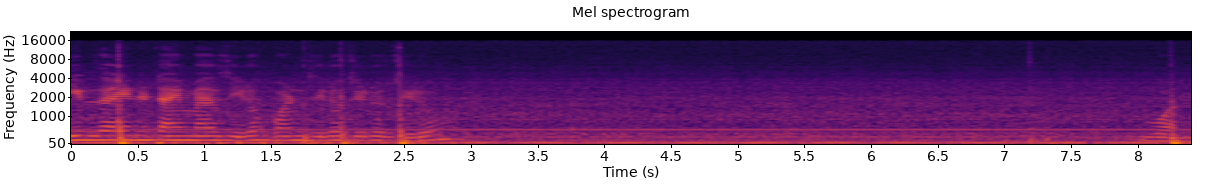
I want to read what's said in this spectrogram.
Give the end time as 0.000 one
